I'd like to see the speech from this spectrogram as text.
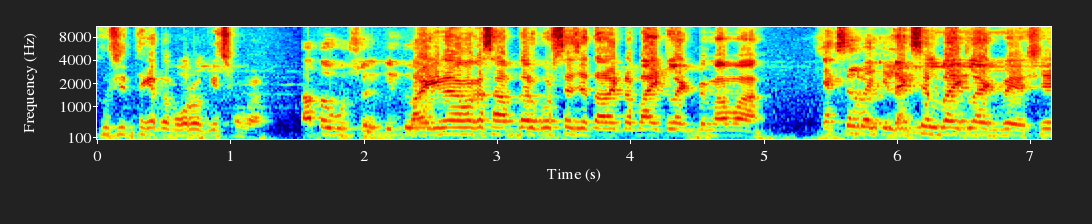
খুশির থেকে তো বড় কিছু না। তা তো অবশ্যই কিন্তু ভাইগনা আমাকে আবদার করছে যে তার একটা বাইক লাগবে মামা। এক্সেল বাইক এক্সেল বাইক লাগবে। সে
